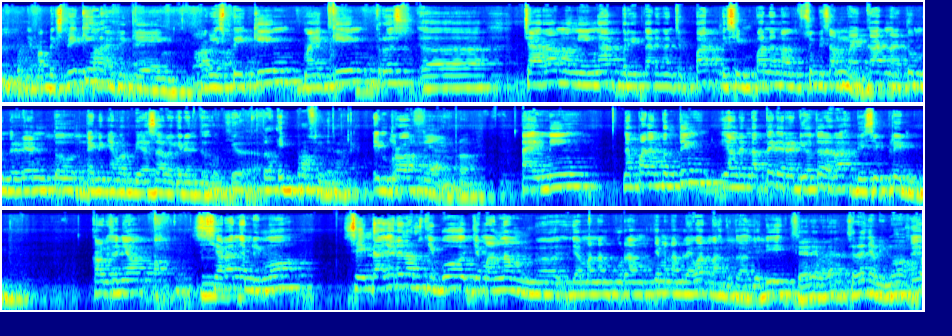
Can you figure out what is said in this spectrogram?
ya, public speaking lah. public speaking. Public speaking, miking, terus eh, cara mengingat berita dengan cepat disimpan dan langsung disampaikan. Nah itu menurut itu teknik yang luar biasa bagi dan tuh. Itu improv gitu kan. Improv, ya improv. timing yang paling penting yang dan dapat dari radio itu adalah disiplin kalau misalnya siaran jam 5 seindahnya dan harus tiba jam 6 eh, jam 6 kurang jam 6 lewat lah gitu. Jadi saya mana Sudah jam 5. saya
